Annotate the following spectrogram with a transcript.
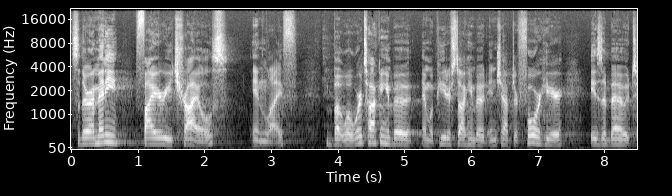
So there are many fiery trials in life, but what we're talking about and what Peter's talking about in chapter 4 here is about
